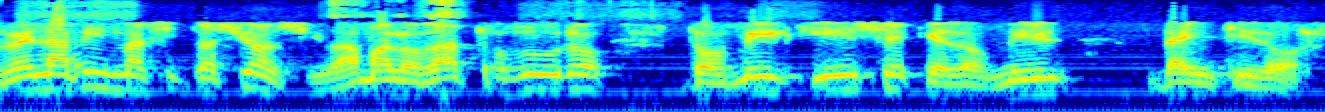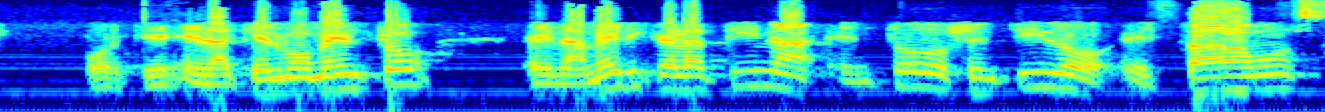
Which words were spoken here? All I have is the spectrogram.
No es la misma situación, si vamos a los datos duros, 2015 que 2022, porque en aquel momento en América Latina, en todo sentido, estábamos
